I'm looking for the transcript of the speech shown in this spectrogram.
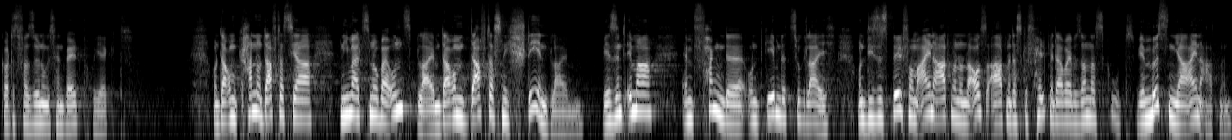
Gottes Versöhnung ist ein Weltprojekt. Und darum kann und darf das ja niemals nur bei uns bleiben. Darum darf das nicht stehen bleiben. Wir sind immer Empfangende und Gebende zugleich. Und dieses Bild vom Einatmen und Ausatmen, das gefällt mir dabei besonders gut. Wir müssen ja einatmen.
